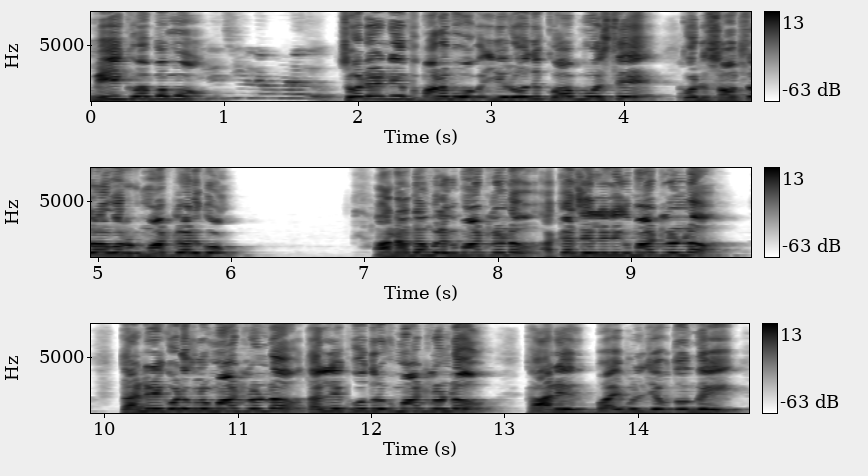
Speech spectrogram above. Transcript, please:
మీ కోపము. చూడండి మనము ఒక- ఈ రోజు కోపం వస్తే కొన్ని సంవత్సరాల వరకు మాట్లాడుకోం. అన్నదమ్ములకు మాట్లాడవు అక్క చెల్లెలికి మాట్లాడవు తండ్రి కొడుకులు మాట్లాడవు తల్లి కూతురుకు మాట్లాడవు. కానీ బైబిల్ చెబుతుంది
